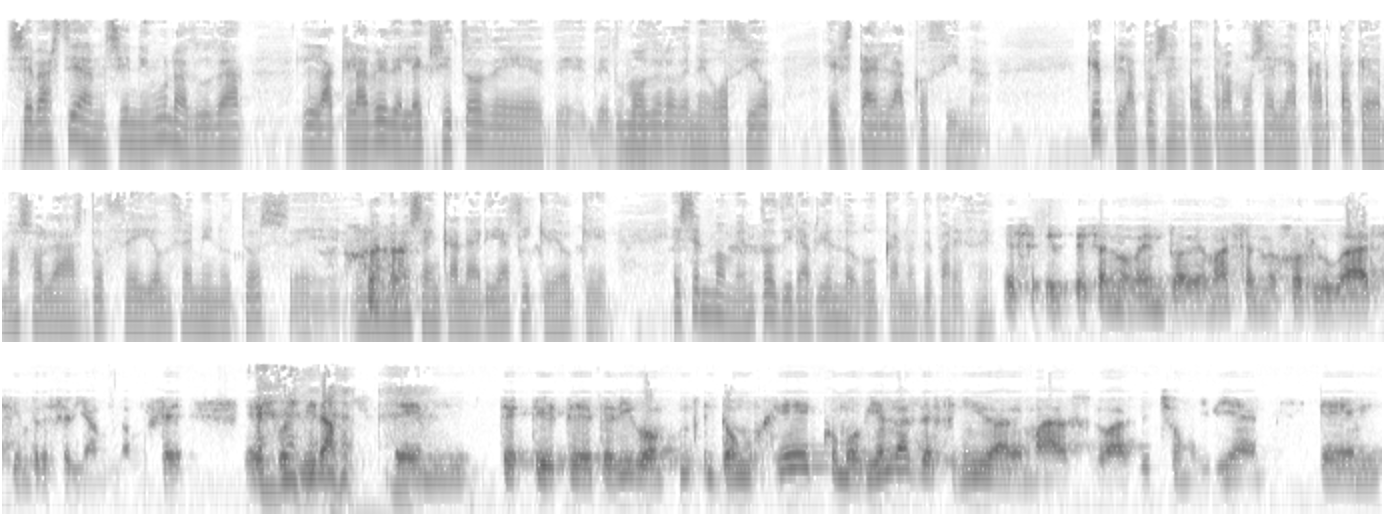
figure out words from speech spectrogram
Sebastián, sin ninguna duda, la clave del éxito de, de tu modelo de negocio está en la cocina. ¿Qué platos encontramos en la carta? Que además son las 12 y 11 minutos, eh, menos en Canarias, y creo que es el momento de ir abriendo boca, ¿no te parece? Es, el momento, además, el mejor lugar siempre sería un Don G. Eh, pues mira, em, te, te, digo, Don G, como bien lo has definido, además lo has dicho muy bien, el,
